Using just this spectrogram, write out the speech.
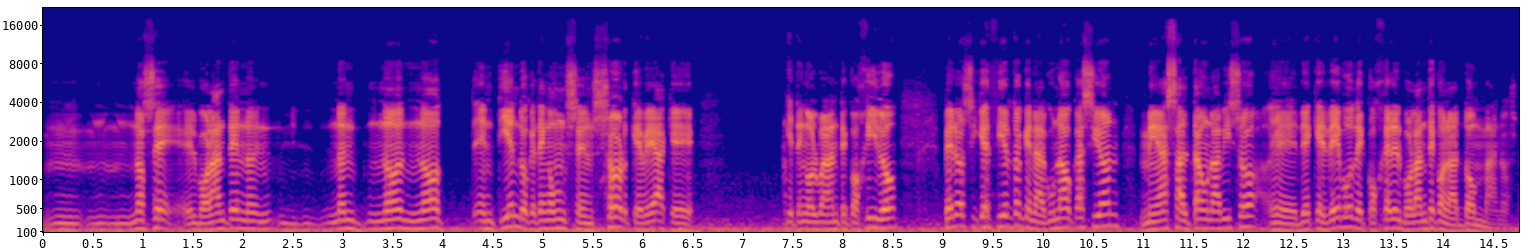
mm, no sé, el volante no, no, no, entiendo que tenga un sensor que vea que, que tengo el volante cogido, pero sí que es cierto que en alguna ocasión me ha saltado un aviso eh, de que debo de coger el volante con las dos manos.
